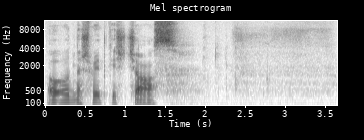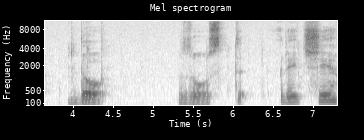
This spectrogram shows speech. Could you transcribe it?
О, не швидкість, час до зустрічі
